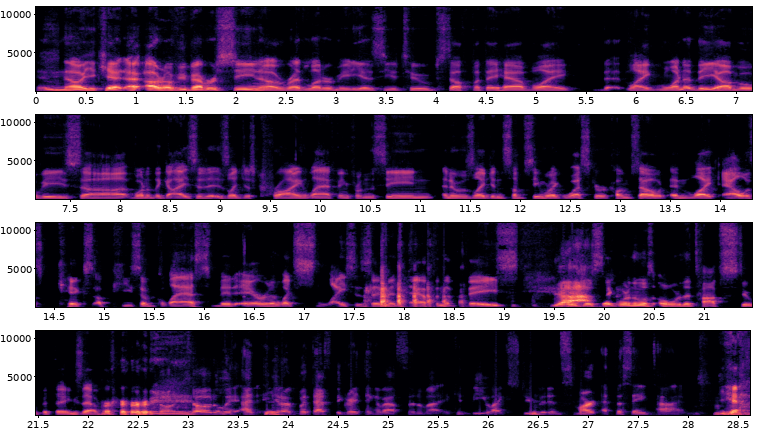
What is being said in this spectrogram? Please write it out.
No, you can't. I, I, don't know if you've ever seen uh, Red Letter Media's YouTube stuff, but they have like like one of the uh, movies, uh, one of the guys in it is like just crying, laughing from the scene, and it was like in some scene where like Wesker comes out and like Alice kicks a piece of glass midair and like slices him in half in the face. Yeah, it's just like one of the most over the top stupid things ever. no, totally, and you know, but that's the great thing about cinema; it can be like stupid and smart at the same time. yeah.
